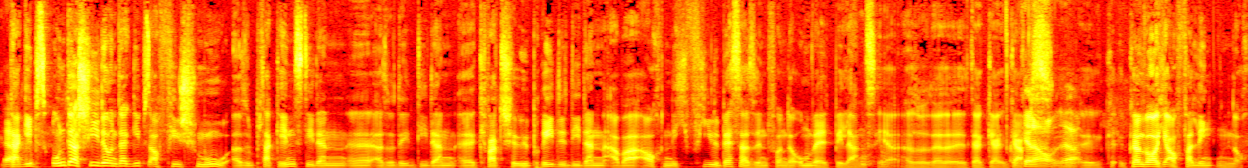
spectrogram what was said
Ja. da gibt's Unterschiede und da gibt's auch viel Schmu. Also Plugins, die dann, äh, also die, die dann, äh, Quatsch, Hybride, die dann aber auch nicht viel besser sind von der Umweltbilanz her. Also da, da gab's, Genau, ja. äh, können wir euch auch verlinken noch.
